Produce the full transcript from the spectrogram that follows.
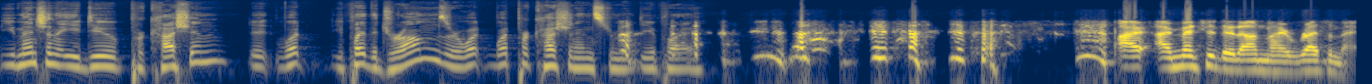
you mentioned that you do percussion. It, what you play the drums, or what? What percussion instrument do you play? I, I mentioned it on my resume.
